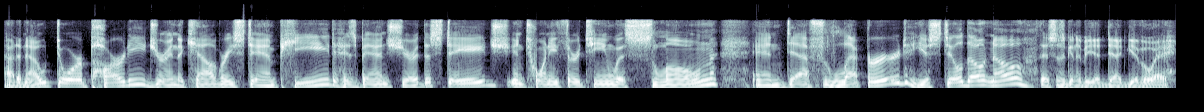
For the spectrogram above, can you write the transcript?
at an outdoor party during the Calgary Stampede. His band shared the stage in 2013 with Sloan and Def Leppard. You still don't know? This is going to be a dead giveaway.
